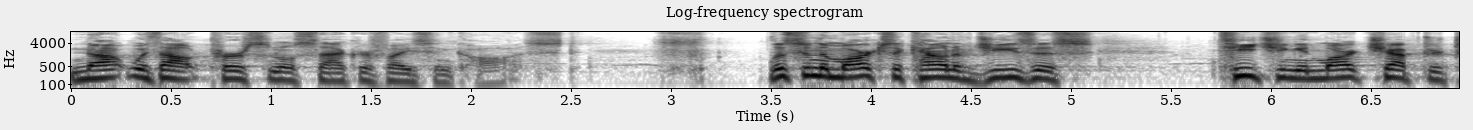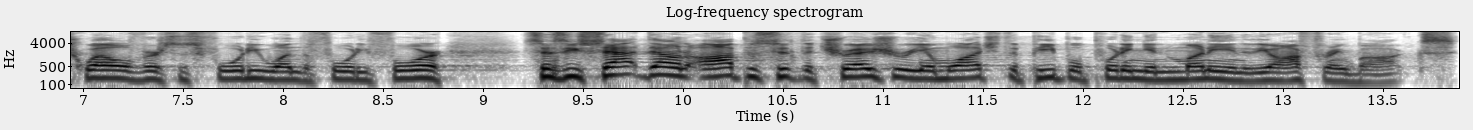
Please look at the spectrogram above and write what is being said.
not without personal sacrifice and cost. Listen to Mark's account of Jesus teaching in Mark chapter 12, verses 41 to 44. It says he sat down opposite the treasury and watched the people putting in money into the offering box.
